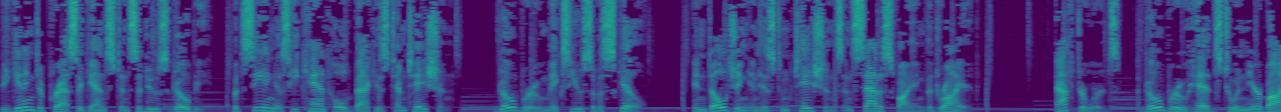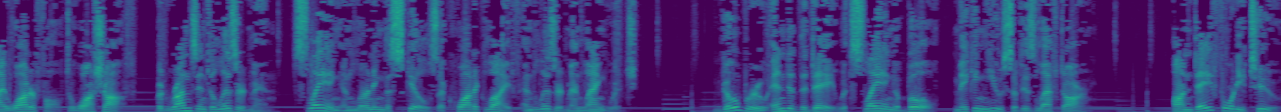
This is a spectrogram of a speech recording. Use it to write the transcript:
beginning to press against and seduce Gobi, but seeing as he can't hold back his temptation, Gobru makes use of a skill, indulging in his temptations and satisfying the dryad. Afterwards, Gobru heads to a nearby waterfall to wash off, but runs into lizardmen, slaying and learning the skills aquatic life and lizardmen language. Gobru ended the day with slaying a bull, making use of his left arm. On day 42,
